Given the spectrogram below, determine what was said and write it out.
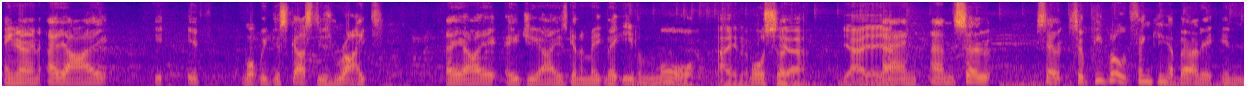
and, you know, and AI, if what we discussed is right, AI AGI is going to make that even more I know. more so. Yeah. Yeah. Yeah. Yeah. and and so so so people are thinking about it in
